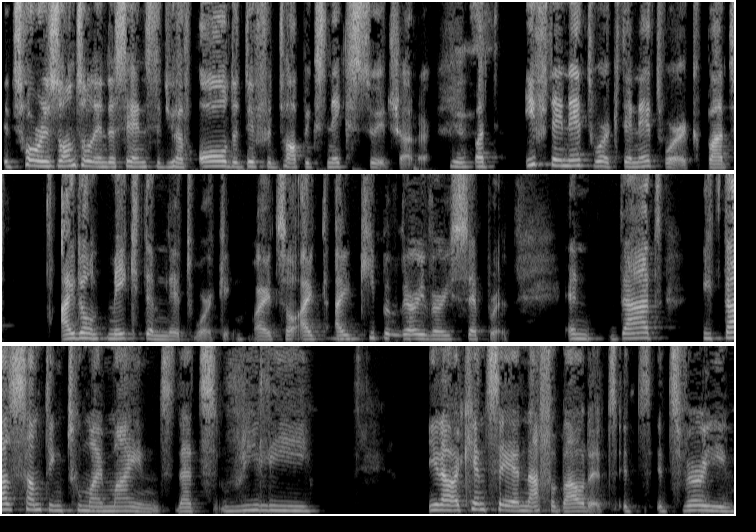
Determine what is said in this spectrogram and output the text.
it's horizontal in the sense that you have all the different topics next to each other. Yes. But if they network, they network, but I don't make them networking, right? So I I mm-hmm. keep them very very separate, and that it does something to my mind that's really you know i can't say enough about it. It's it's very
